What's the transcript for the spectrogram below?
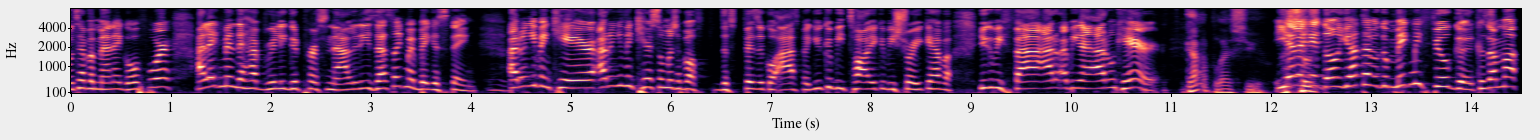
What type of man I go for? I like men that have really good personalities. That's like my biggest thing. Mm-hmm. I don't even care. I don't even care so much about the physical aspect. You could be tall, you could be short, you could have a, you could be fat. I, don't, I mean, I, I don't care. God bless you. Yeah, So- like I don't. You have to have a good. Make me feel good because I'm a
